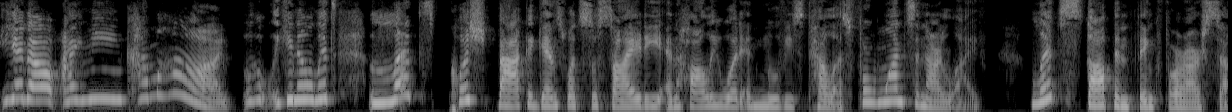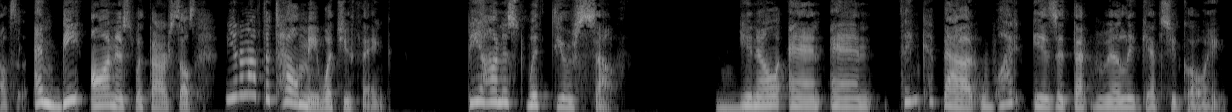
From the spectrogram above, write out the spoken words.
You know, I mean, come on. You know, let's, let's push back against what society and Hollywood and movies tell us for once in our life. Let's stop and think for ourselves and be honest with ourselves. You don't have to tell me what you think. Be honest with yourself. Mm. You know, and, and think about what is it that really gets you going.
